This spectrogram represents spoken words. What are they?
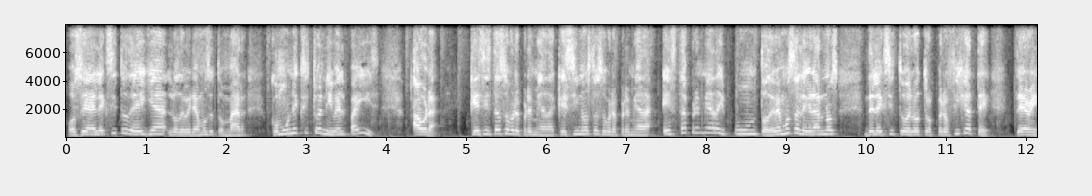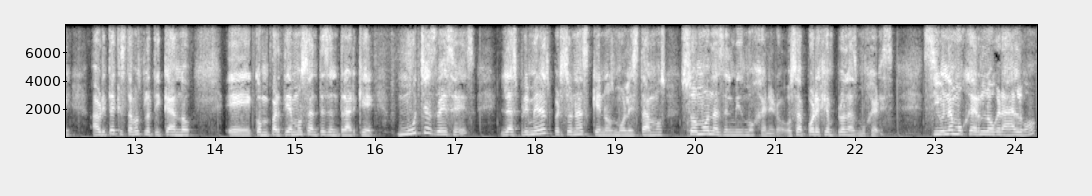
O sea, el éxito de ella lo deberíamos de tomar como un éxito a nivel país. Ahora, que si está sobrepremiada, que si no está sobrepremiada, está premiada y punto. Debemos alegrarnos del éxito del otro. Pero fíjate, Terry, ahorita que estamos platicando, eh, compartíamos antes de entrar que muchas veces las primeras personas que nos molestamos somos las del mismo género. O sea, por ejemplo, las mujeres. Si una mujer logra algo,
